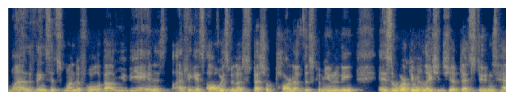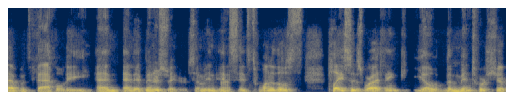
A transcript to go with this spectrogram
One of the things that's wonderful about UVA, and is I think it's always been a special part of this community, is the working relationship that students have with faculty and and administrators. I mean, right. it's it's one of those places where I think you know the mentorship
